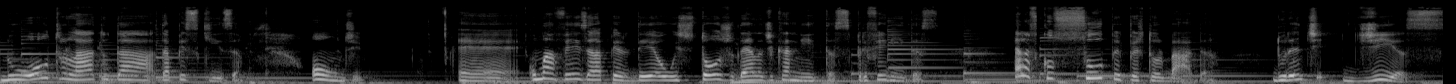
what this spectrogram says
no outro lado da, da pesquisa, onde é, uma vez ela perdeu o estojo dela de canetas preferidas. Ela ficou super perturbada durante dias.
